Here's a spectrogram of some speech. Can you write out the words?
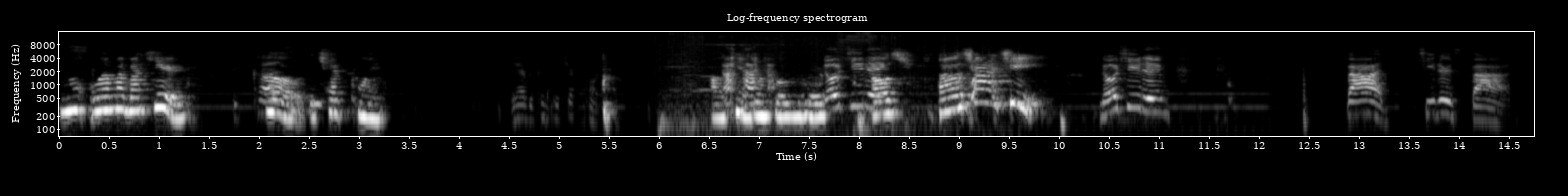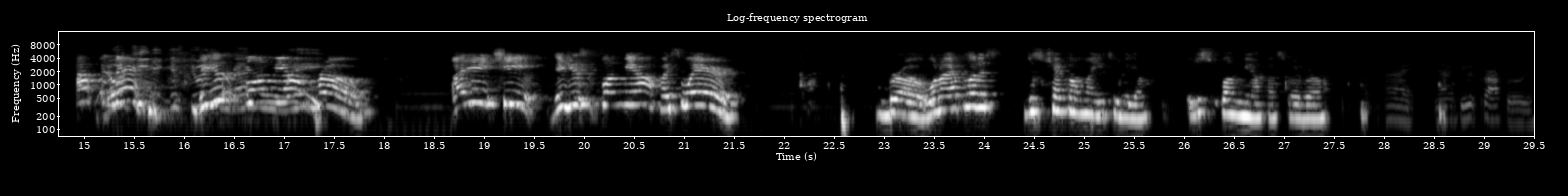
Why, am I back here? Because Oh, the checkpoint. yeah, because the checkpoint. Oh, I can't jump over here. No cheating. I was I was trying to cheat. No cheating. Bad. Cheaters bad. No there? cheating. Just do They it your just flung me way. off, bro. I didn't cheat. They just flung me off. I swear. Bro, when I upload this, just check on my YouTube video. They just flung me off. I swear, bro. Alright, now do it properly.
